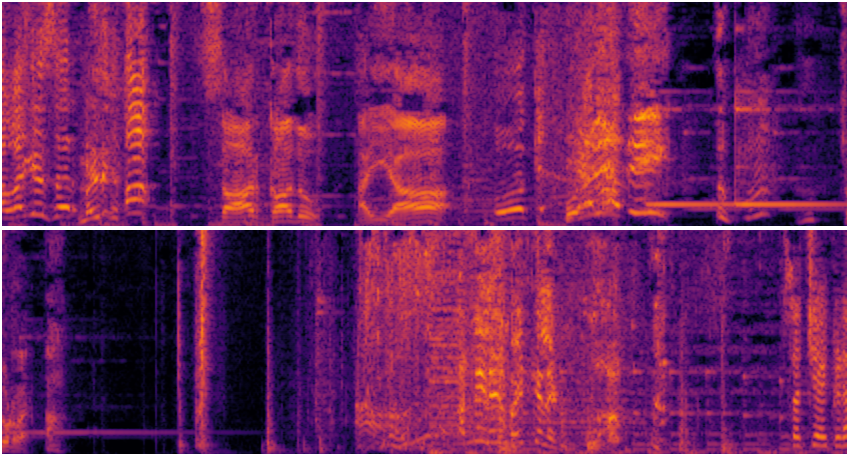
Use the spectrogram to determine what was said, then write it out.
అలాగే సార్ మళ్ళీ. సార్ కాదు. అయ్యా. ఓకే. చూడరా. అన్నయ్య లేడు బయటికి వెళ్ళాడు సత్య ఇక్కడ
